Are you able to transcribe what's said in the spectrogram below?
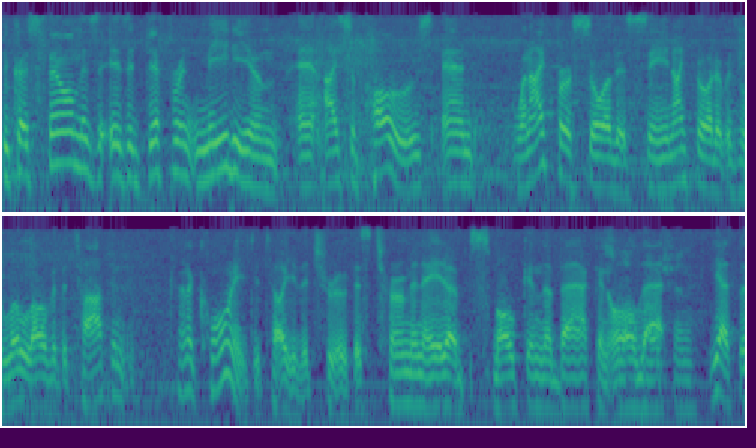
Because film is, is a different medium, eh, I suppose, and when I first saw this scene, I thought it was a little over the top and kind of corny, to tell you the truth. This Terminator smoke in the back and slow all that. Motion. Yes, the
